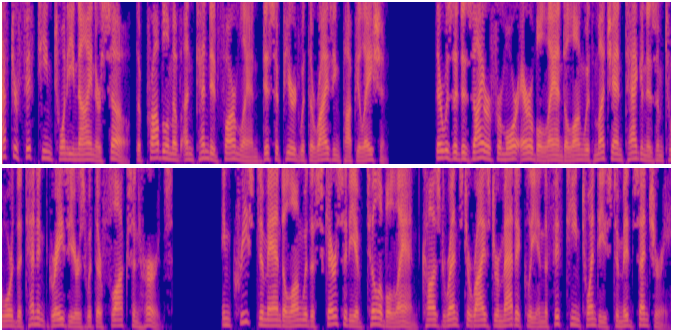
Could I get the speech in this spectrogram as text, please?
After 1529 or so, the problem of untended farmland disappeared with the rising population. There was a desire for more arable land along with much antagonism toward the tenant graziers with their flocks and herds. Increased demand along with a scarcity of tillable land caused rents to rise dramatically in the 1520s to mid-century.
